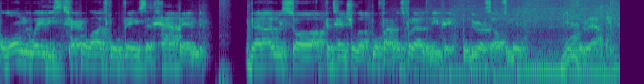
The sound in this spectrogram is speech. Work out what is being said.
along the way these technological things that happened that I always saw a potential of. Well, fuck it, let's put it out as an EP. We'll do it ourselves and we'll, yeah.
